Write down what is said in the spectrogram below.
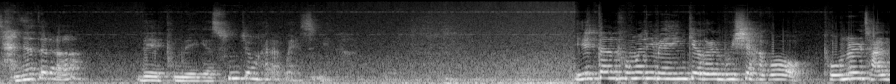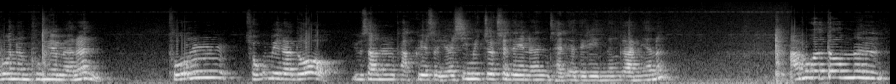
자녀들아, 내 부모에게 순종하라고 했습니다. 일단 부모님의 인격을 무시하고 돈을 잘 버는 부모면은 돈을 조금이라도 유산을 받기 위해서 열심히 쫓아다니는 자녀들이 있는가 하면은 아무것도 없는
